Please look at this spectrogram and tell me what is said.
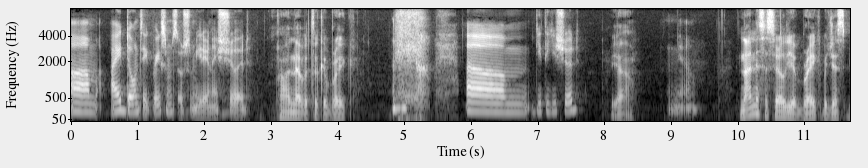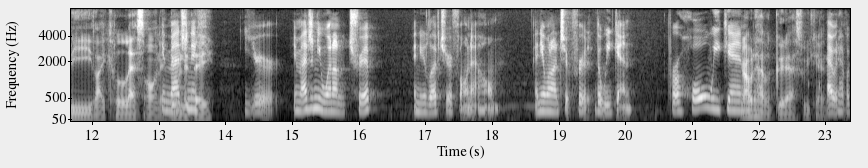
Um, I don't take breaks from social media and I should. I never took a break. Um, do you think you should? Yeah. Yeah. Not necessarily a break, but just be like less on it Imagine during the day. you're imagine you went on a trip and you left your phone at home and you went on a trip for the weekend. For a whole weekend, I would have a good ass weekend. I would have a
